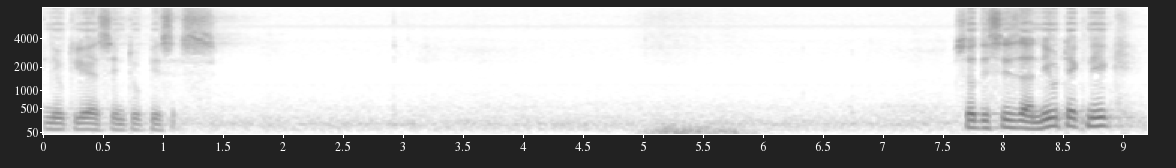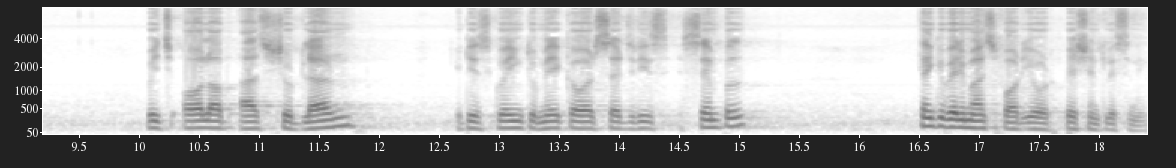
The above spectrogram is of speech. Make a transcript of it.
nucleus into pieces. So this is a new technique which all of us should learn. It is going to make our surgeries simple. Thank you very much for your patient listening.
